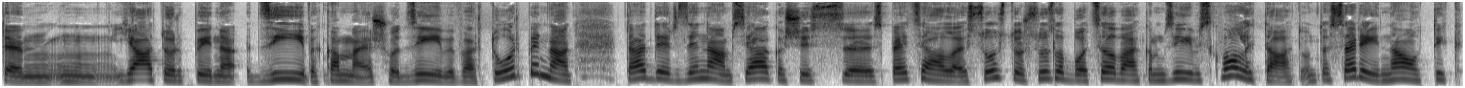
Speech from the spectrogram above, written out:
te, mm, jāturpina dzīve, kamēr šo dzīvi var turpināt, tad ir zināms, jā, ka šis uh, speciālais uzturs uzlabo cilvēkam dzīves kvalitāti, un tas arī nav tik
